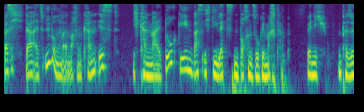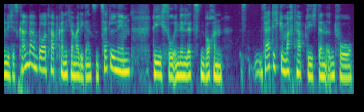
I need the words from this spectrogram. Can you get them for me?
Was ich da als Übung mal machen kann, ist ich kann mal durchgehen, was ich die letzten Wochen so gemacht habe. Wenn ich ein persönliches Kanban-Board habe, kann ich ja mal die ganzen Zettel nehmen, die ich so in den letzten Wochen fertig gemacht habe, die ich dann irgendwo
